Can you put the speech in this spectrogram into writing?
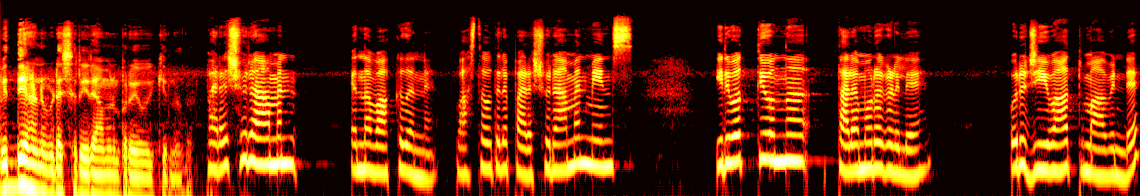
വിദ്യയാണ് ഇവിടെ ശ്രീരാമൻ പ്രയോഗിക്കുന്നത്? പരശുരാമൻ എന്ന വാക്ക് തന്നെ. വാസ്തവത്തിൽ പരശുരാമൻ മീൻസ് ഇരുപത്തിയൊന്ന് തലമുറകളിലെ ഒരു ജീവാത്മാവിന്റെ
